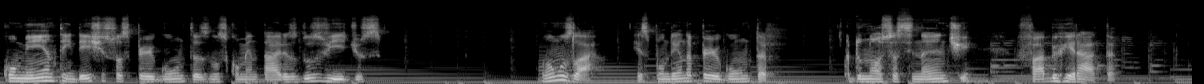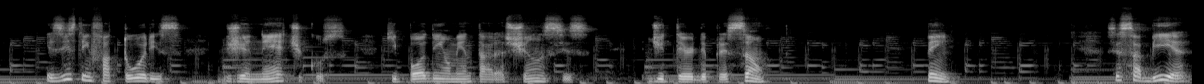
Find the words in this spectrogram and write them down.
comentem, deixem suas perguntas nos comentários dos vídeos. Vamos lá, respondendo a pergunta do nosso assinante Fábio Hirata. Existem fatores genéticos que podem aumentar as chances de ter depressão? Bem, você sabia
